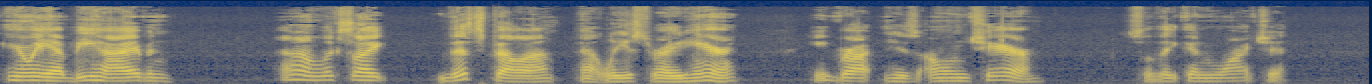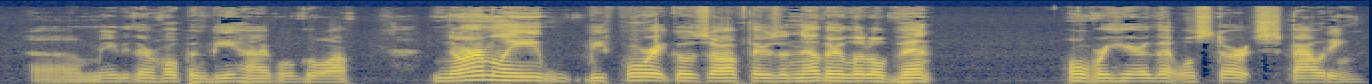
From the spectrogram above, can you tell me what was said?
Here we have Beehive and I don't know, looks like this fella, at least right here, he brought his own chair so they can watch it. Uh, maybe they're hoping Beehive will go off. Normally, before it goes off, there's another little vent over here that will start spouting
